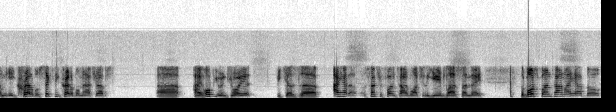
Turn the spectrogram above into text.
I mean, incredible, six incredible matchups. Uh, I hope you enjoy it because uh, I had a such a fun time watching the games last Sunday. The most fun time I had though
